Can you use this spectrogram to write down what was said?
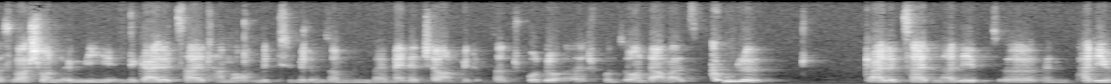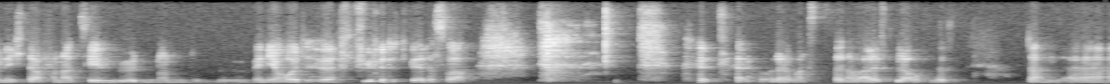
Das war schon irgendwie eine geile Zeit, haben auch mit, mit unserem Manager und mit unseren äh, Sponsoren damals coole, geile Zeiten erlebt. Äh, wenn Paddy und ich davon erzählen würden und wenn ihr heute hören würdet, wer das war oder was da noch alles gelaufen ist, dann äh,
